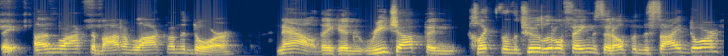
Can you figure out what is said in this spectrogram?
they unlock the bottom lock on the door. Now they can reach up and click the two little things that open the side door,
